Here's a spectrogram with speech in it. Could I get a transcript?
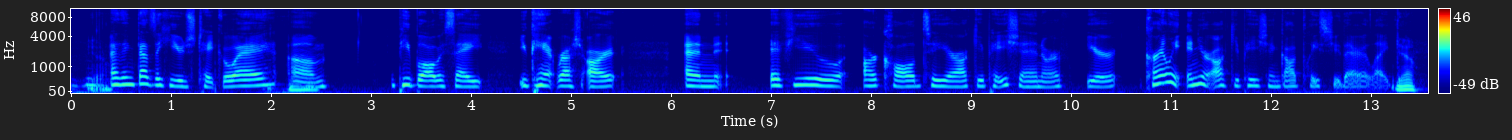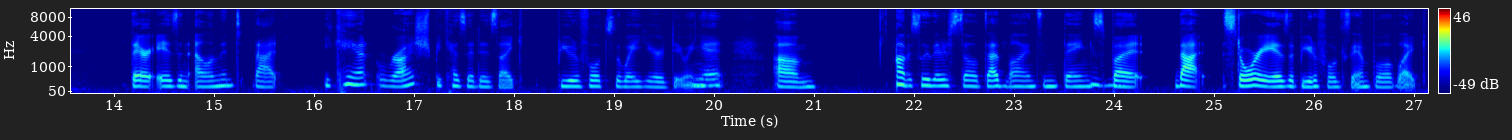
Mm-hmm. You know. I think that's a huge takeaway. Mhm. Um, people always say you can't rush art, and if you are called to your occupation or if you're currently in your occupation, God placed you there. Like Yeah. there is an element that you can't rush because it is like beautiful. It's the way you're doing Yeah. it. Um, obviously, there's still deadlines and things, Mhm. but that story is a beautiful example of like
